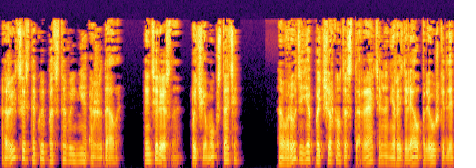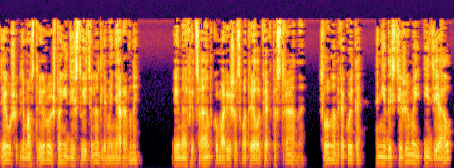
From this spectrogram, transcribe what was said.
Рыцарь такой подставы не ожидала. Интересно, почему, кстати? Вроде я подчеркнуто старательно не разделял плюшки для девушек, демонстрируя, что они действительно для меня равны. И на официантку Мариша смотрела как-то странно, словно на какой-то недостижимый идеал?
